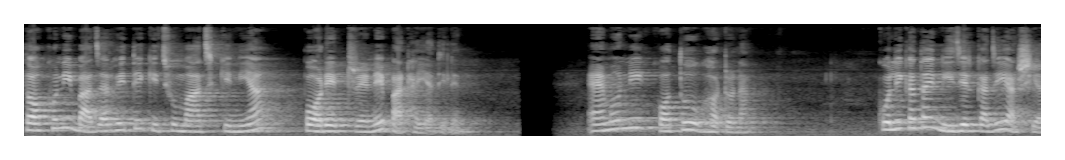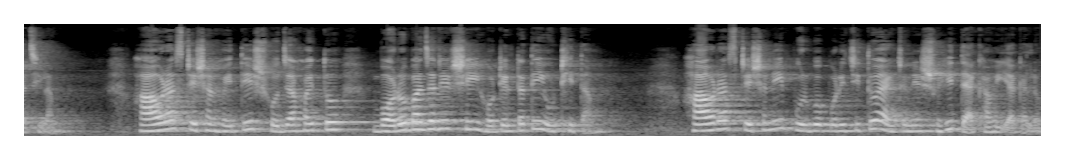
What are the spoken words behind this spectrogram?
তখনই বাজার হইতে কিছু মাছ কিনিয়া পরের ট্রেনে পাঠাইয়া দিলেন। এমনই কত ঘটনা। কলিকাতায় নিজের কাজেই আসিয়াছিলাম। হাওড়া স্টেশন হইতে সোজা হয়তো বড় বাজারের সেই হোটেলটাতেই উঠিতাম। হাওড়া স্টেশনেই পূর্ব পরিচিত একজনের সহিত দেখা হইয়া গেল।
